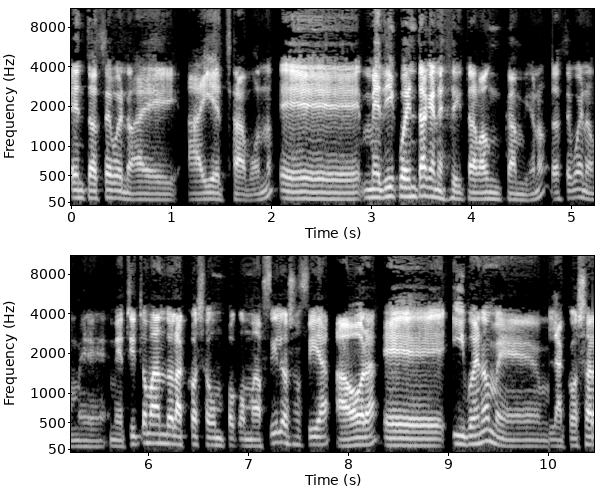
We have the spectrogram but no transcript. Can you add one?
entonces, bueno, ahí, ahí estamos, ¿no? Eh, me di cuenta que necesitaba un cambio, ¿no? Entonces, bueno, me, estoy tomando las cosas un poco más filosofía ahora eh, y bueno, me, la cosa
